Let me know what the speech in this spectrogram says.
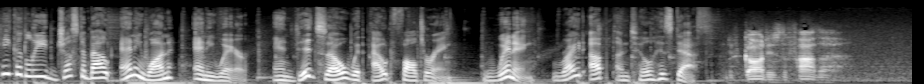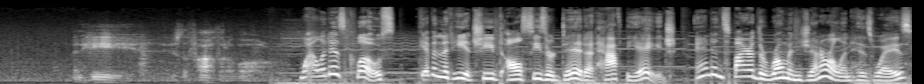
He could lead just about anyone, anywhere, and did so without faltering, winning right up until his death. If God is the Father, then he is the Father of all. While it is close, given that he achieved all Caesar did at half the age and inspired the Roman general in his ways,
